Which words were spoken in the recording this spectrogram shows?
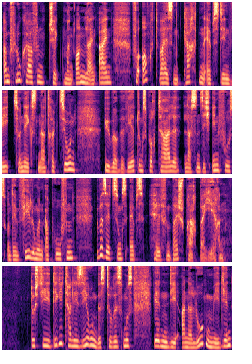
Am Flughafen checkt man online ein, vor Ort weisen Karten-Apps den Weg zur nächsten Attraktion, über Bewertungsportale lassen sich Infos und Empfehlungen abrufen, Übersetzungs-Apps helfen bei Sprachbarrieren. Durch die Digitalisierung des Tourismus werden die analogen Medien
